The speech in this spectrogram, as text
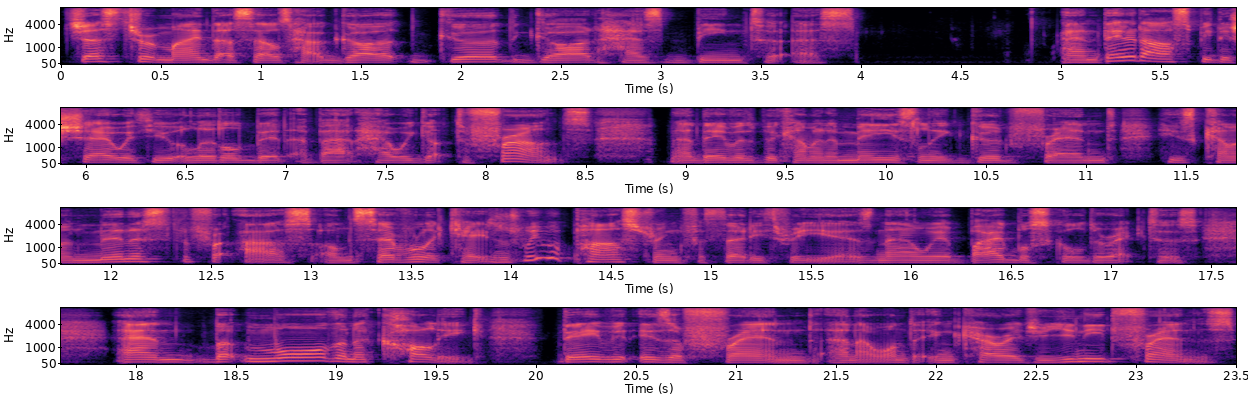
just to remind ourselves how God, good God has been to us. And David asked me to share with you a little bit about how we got to France. Now, David's become an amazingly good friend. He's come and ministered for us on several occasions. We were pastoring for 33 years. Now we're Bible school directors. And, but more than a colleague, David is a friend. And I want to encourage you. You need friends.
